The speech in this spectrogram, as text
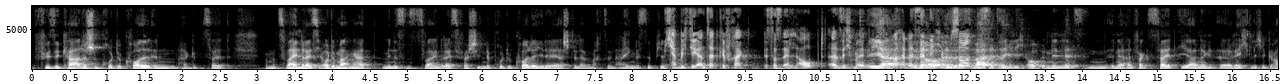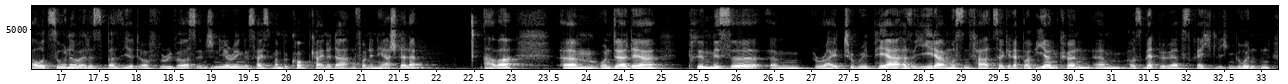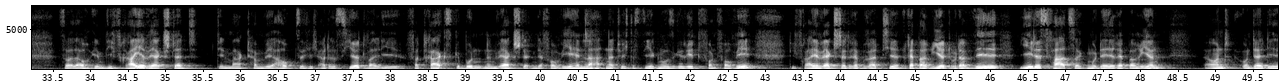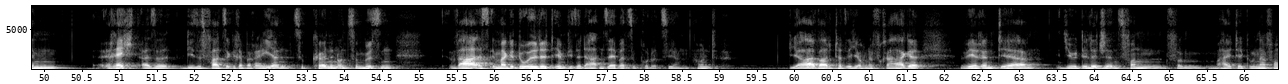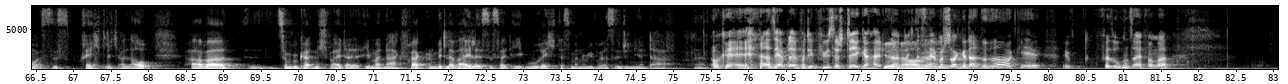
physikalischen Protokoll. In, da gibt es halt wenn man 32 Automarken hat, mindestens 32 verschiedene Protokolle. Jeder Hersteller macht sein eigenes Süppchen. Ich habe mich die ganze Zeit gefragt, ist das erlaubt? Also ich meine, ja, die machen das genau, ja nicht umsonst. Also das war tatsächlich auch in den letzten, in der Anfangszeit eher eine äh, rechtliche Grauzone, weil das basiert auf Reverse Engineering. Das heißt, man bekommt keine Daten von den Herstellern. Aber ähm, unter der Prämisse ähm, Right to Repair, also jeder muss ein Fahrzeug reparieren können, ähm, aus wettbewerbsrechtlichen Gründen, soll auch eben die freie Werkstatt, den Markt haben wir ja hauptsächlich adressiert, weil die vertragsgebundenen Werkstätten der VW-Händler hatten natürlich das Diagnosegerät von VW. Die freie Werkstatt repariert oder will jedes Fahrzeugmodell reparieren. Und unter dem Recht, also dieses Fahrzeug reparieren zu können und zu müssen, war es immer geduldet, eben diese Daten selber zu produzieren. Und ja, war tatsächlich auch eine Frage während der Due Diligence von, vom Hightech Gründerfonds ist es rechtlich erlaubt, aber zum Glück hat nicht weiter jemand nachgefragt und mittlerweile ist es halt EU-Recht, dass man reverse engineeren darf. Ja. Okay, also ihr habt einfach die Füße still gehalten genau, und habt euch das selber schon gedacht, oh, okay, wir versuchen es einfach mal.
